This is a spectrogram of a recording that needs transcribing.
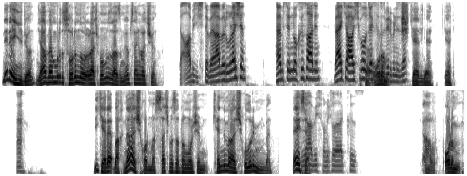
Nereye gidiyorsun? Ya ben burada sorunla uğraşmamız lazım diyorum. Sen kaçıyorsun. Ya abi işte beraber uğraşın. Hem senin o kız halin. Belki aşık olacaksınız oğlum birbirinize. şş, gel gel gel. Heh. Bir kere bak ne aşık olmaz. Saçma sapan konuşuyorum. Kendime aşık olur muyum ben? Neyse. Niye abi sonuç olarak kız? Ya oğlum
